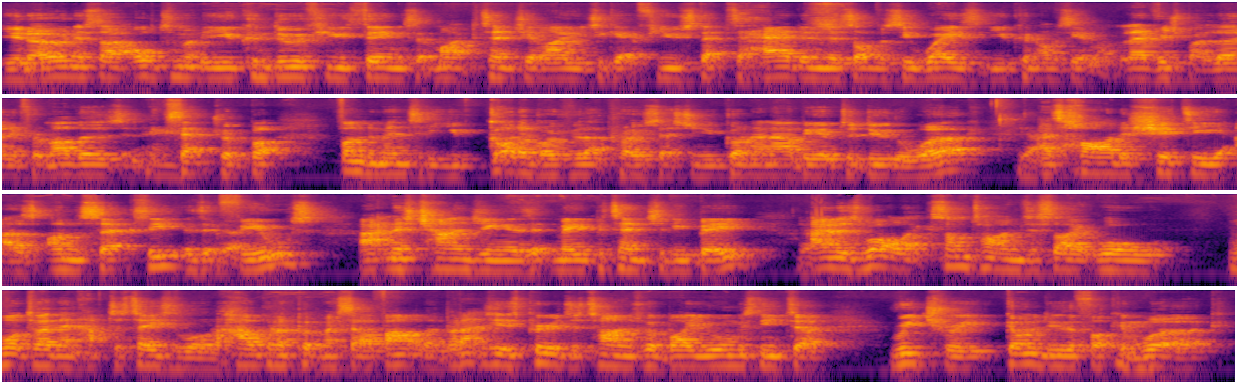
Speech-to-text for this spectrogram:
you know and it's like ultimately you can do a few things that might potentially allow you to get a few steps ahead and there's obviously ways that you can obviously like leverage by learning from others and etc but fundamentally you've got to go through that process and you've got to now be able to do the work yeah. as hard as shitty as unsexy as it yeah. feels and as challenging as it may potentially be yeah. and as well like sometimes it's like well what do I then have to say to the world how can I put myself out there but actually there's periods of times whereby you almost need to retreat go and do the fucking mm. work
